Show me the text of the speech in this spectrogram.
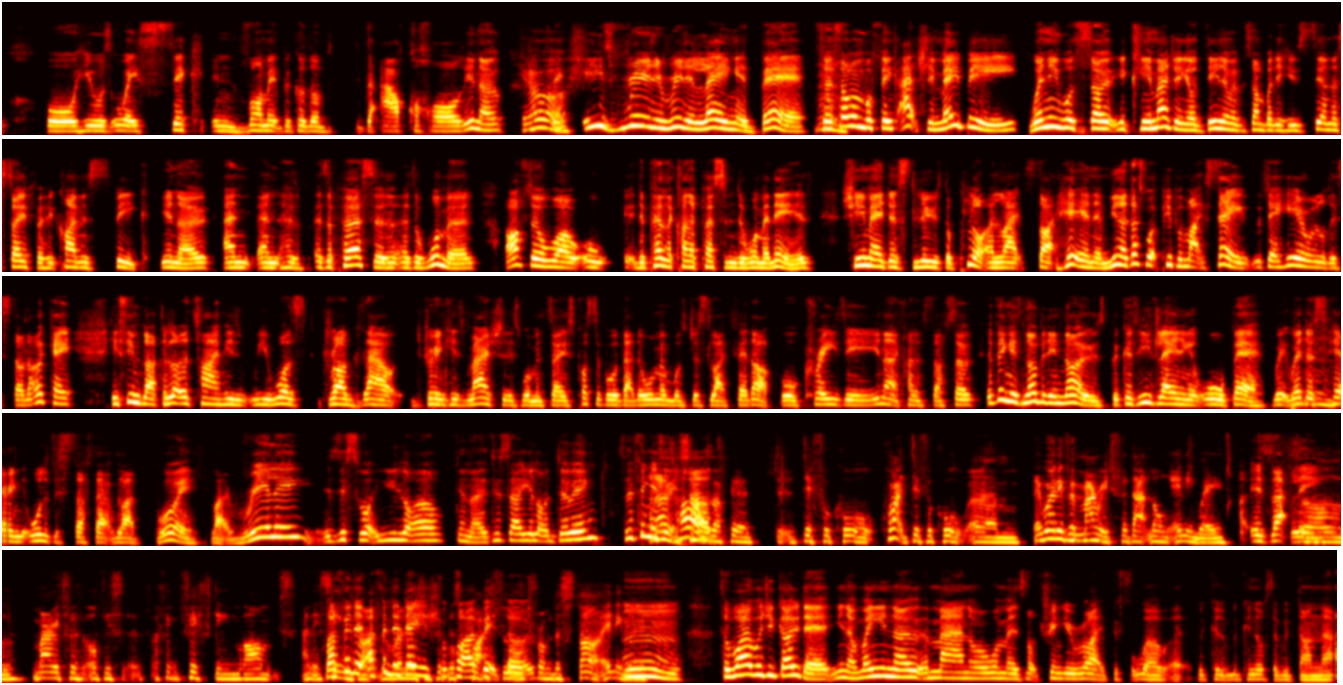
or he was always sick in vomit because of the alcohol, you know. Gosh. he's really, really laying it bare. So Mm. someone will think, actually, maybe when he was so, you can you imagine you're dealing with somebody who's sitting on the sofa who can't even speak, you know, and and has, as a person, as a woman, after a while, or it depends on the kind of person the woman is, she may just lose the plot and like start hitting him. You know, that's what people might say if they hear all this stuff. Like, okay, he seems like a lot of time he he was drugged out during his marriage to this woman, so it's possible that the woman was just like fed up or crazy, you know, that kind of stuff. So the thing is, nobody knows because he's laying it all bare. We're, we're just Mm. hearing all of this stuff that, like, boy, like, really, is this what you lot are? You know, is this how you lot are doing? So the thing I is, know, it's it hard. sounds like a d- difficult, quite difficult. Um, they weren't even married for that long anyway. exactly. So married for obviously, I think fifteen months, and it But I think they- I like think the dated relationship for was quite a bit, though. from the start. Anyway, Mm. So why would you go there? You know, when you know a man or a woman is not treating you right before. Well, uh, we can we can also we've done that.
